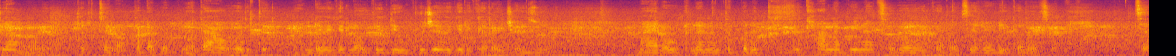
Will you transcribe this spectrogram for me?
त्यामुळे तर चला पटापट मी आता आवडते भांडे वगैरे लावते देवपूजा वगैरे करायची अजून. मायरा उठल्यानंतर परत तिचं खाणं पिणं सगळं करायचं रेडी करायचं. चल.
